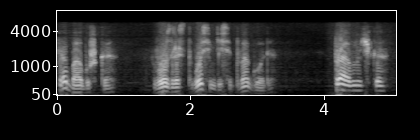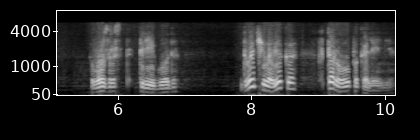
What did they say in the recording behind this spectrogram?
Прабабушка, возраст 82 года. Правнучка, возраст 3 года. Два человека второго поколения.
